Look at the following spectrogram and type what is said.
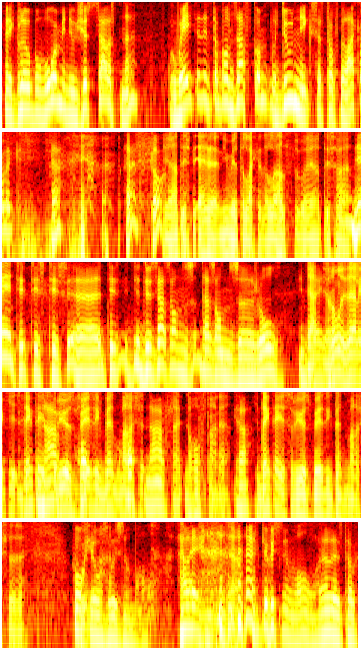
Met global warming nu juist hetzelfde. Hè? We weten dat het op ons afkomt, we doen niks. Dat is toch belachelijk? Hè? Toch? Ja, het is niet, eh, niet meer te lachen, de laatste, maar ja, het is waar. Nee, het, het is, het is, eh, het is, dus dat is, ons, dat is onze rol in Ja, je rol is eigenlijk, je denkt dat je Naar serieus hof- bezig bent, maar als je... hofnaar. Nee, hofnaar, ja. Ja. Je denkt dat je serieus bezig bent, maar als je... Och joh, zo is het normaal. Allee, doe eens normaal. Hè? Dat is toch...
